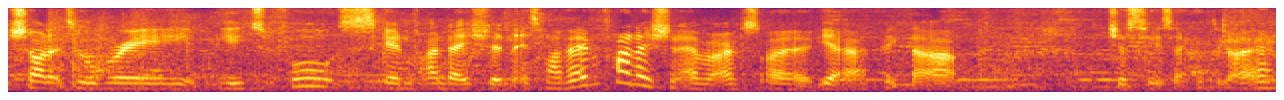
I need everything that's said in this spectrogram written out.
Charlotte Tilbury Beautiful Skin Foundation. It's my favourite foundation ever. So yeah, I picked that up just two seconds ago.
